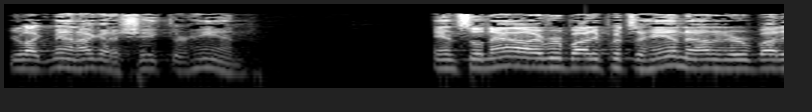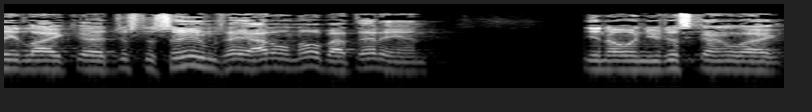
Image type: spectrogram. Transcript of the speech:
you're like, man, I gotta shake their hand. And so now everybody puts a hand out and everybody like, uh, just assumes, hey, I don't know about that hand. You know, and you're just kind of like,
